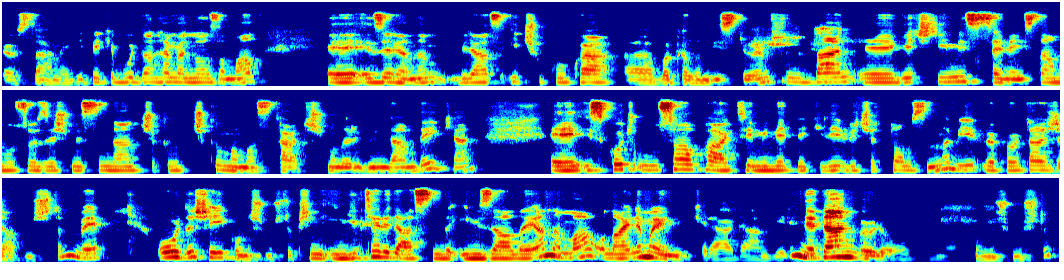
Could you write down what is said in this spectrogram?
Göstermediği. Peki buradan hemen o zaman e, Ezel Hanım biraz iç hukuka e, bakalım istiyorum. Şimdi ben e, geçtiğimiz sene İstanbul Sözleşmesi'nden çıkılıp çıkılmaması tartışmaları gündemdeyken e, İskoç Ulusal Parti Milletvekili Richard Thompson'la bir röportaj yapmıştım ve orada şeyi konuşmuştuk. Şimdi İngiltere'de aslında imzalayan ama onaylamayan ülkelerden biri. Neden böyle olduğunu konuşmuştuk.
